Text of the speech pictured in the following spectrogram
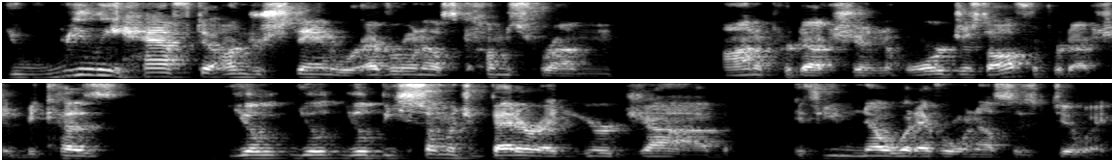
you really have to understand where everyone else comes from on a production or just off a production because you'll you'll you'll be so much better at your job if you know what everyone else is doing.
